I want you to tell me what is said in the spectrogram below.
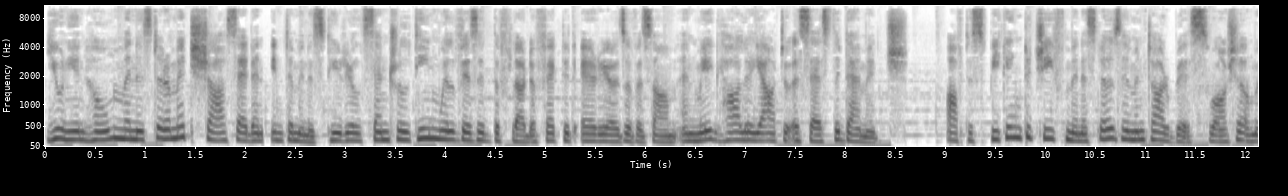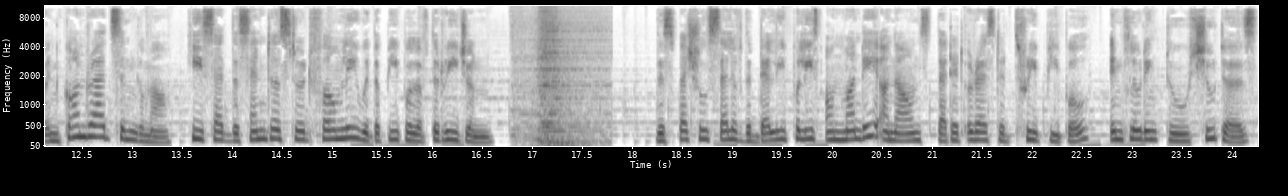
Union Home Minister Amit Shah said an interministerial central team will visit the flood affected areas of Assam and Meghalaya to assess the damage. After speaking to Chief Ministers Himanta Biswa Sharma and Conrad Sangma, he said the centre stood firmly with the people of the region. The special cell of the Delhi police on Monday announced that it arrested three people, including two shooters,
